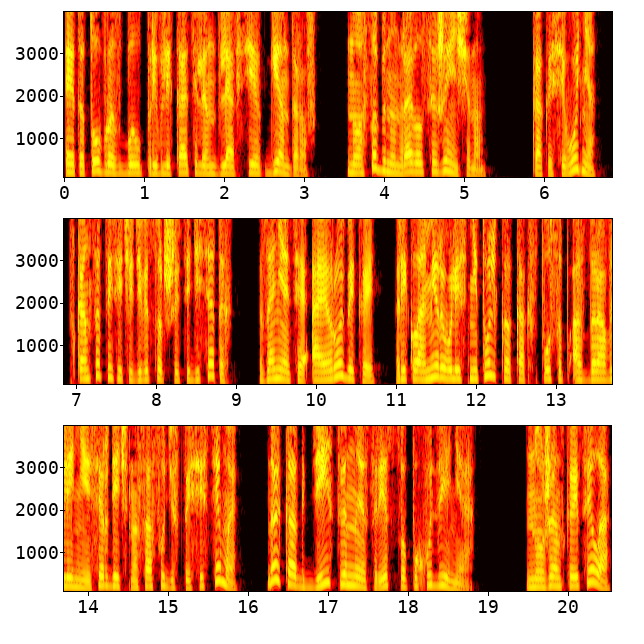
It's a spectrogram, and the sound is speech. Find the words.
Этот образ был привлекателен для всех гендеров, но особенно нравился женщинам. Как и сегодня, в конце 1960-х занятия аэробикой рекламировались не только как способ оздоровления сердечно-сосудистой системы, но и как действенное средство похудения. Но женское тело,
